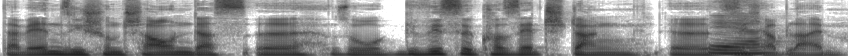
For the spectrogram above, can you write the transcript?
da werden sie schon schauen, dass äh, so gewisse Korsettstangen äh, ja. sicher bleiben.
